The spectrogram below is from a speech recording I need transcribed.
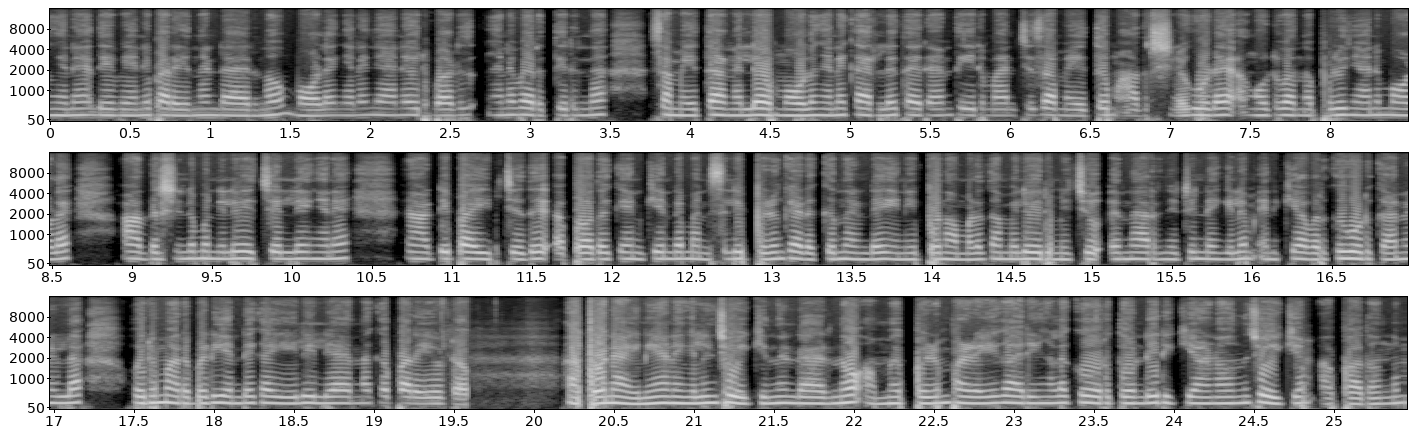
ഇങ്ങനെ ദേവയാനി പറയുന്നുണ്ടായിരുന്നു മോളെങ്ങനെ ഞാൻ ഒരുപാട് ഇങ്ങനെ വരുത്തിരുന്ന സമയത്താണല്ലോ മോൾ ഇങ്ങനെ കരൽ തരാൻ തീരുമാനിച്ച സമയത്തും ആദർശിന്റെ കൂടെ അങ്ങോട്ട് വന്നപ്പോഴും ഞാൻ മോളെ ആദർശിന്റെ മുന്നിൽ വെച്ചല്ലേ ഇങ്ങനെ ആട്ടി പയിച്ചത് അപ്പോൾ അതൊക്കെ എനിക്ക് എന്റെ മനസ്സിൽ ഇപ്പോഴും കിടക്കുന്നുണ്ട്. ഇനിയിപ്പോൾ നമ്മൾ തമ്മിൽ ഒരുമിച്ചു എന്ന് അറിഞ്ഞിട്ടുണ്ടെങ്കിലും എനിക്ക് അവർക്ക് കൊടുക്കാനുള്ള ഒരു മറുപടി എന്റെ കയ്യിലില്ല എന്നൊക്കെ പറയൂ കേട്ടോ അപ്പോൾ നൈനയാണെങ്കിലും ചോദിക്കുന്നുണ്ടായിരുന്നു അമ്മ എപ്പോഴും പഴയ കാര്യങ്ങളൊക്കെ ഓർത്തുകൊണ്ടിരിക്കുകയാണോ എന്ന് ചോദിക്കും. അപ്പോൾ അതൊന്നും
